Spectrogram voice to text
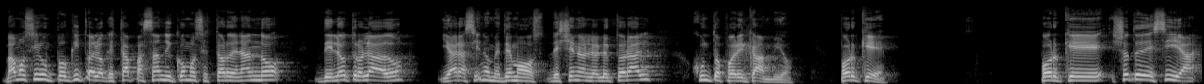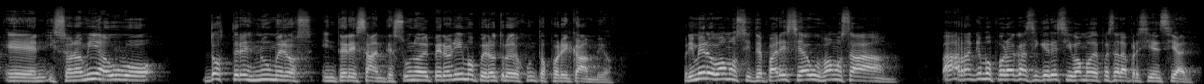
Vamos a ir un poquito a lo que está pasando y cómo se está ordenando del otro lado. Y ahora sí nos metemos de lleno en lo electoral, juntos por el cambio. ¿Por qué? Porque yo te decía, en Isonomía hubo dos, tres números interesantes. Uno del peronismo, pero otro de Juntos por el Cambio. Primero vamos, si te parece, Agus, vamos a, arranquemos por acá si querés y vamos después a la presidencial.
